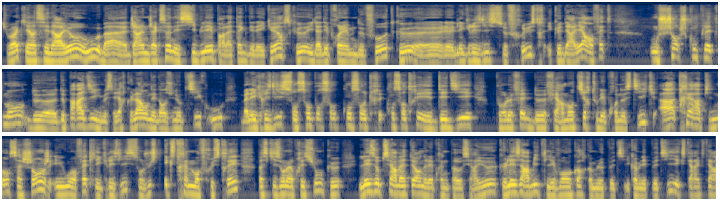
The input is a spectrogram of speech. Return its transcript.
Tu vois qu'il y a un scénario où bah, Jaren Jackson est ciblé par l'attaque des Lakers, qu'il a des problèmes de faute, que euh, les Grizzlies se frustrent et que derrière, en fait, on change complètement de, de paradigme. C'est-à-dire que là, on est dans une optique où bah, les Grizzlies sont 100% concentrés, concentrés et dédiés pour le fait de faire mentir tous les pronostics, à très rapidement ça change et où en fait les Grizzlies sont juste extrêmement frustrés parce qu'ils ont l'impression que les observateurs ne les prennent pas au sérieux, que les arbitres les voient encore comme le petit, comme les petits, etc., etc.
